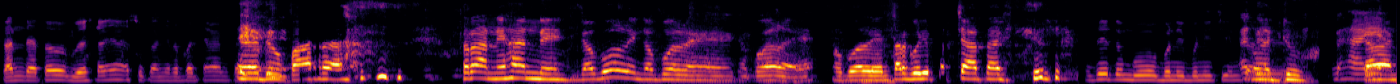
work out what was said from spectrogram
Kan dia tuh biasanya suka nyerempet-nyerempet. Aduh parah. Teranehan deh, nggak boleh, nggak boleh, nggak boleh, nggak boleh. Ntar gue dipecat tadi. Nanti tumbuh benih-benih cinta. Aduh, bahaya jangan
